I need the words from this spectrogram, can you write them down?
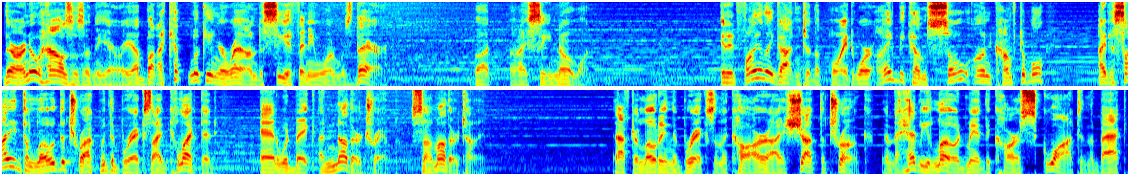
There are no houses in the area, but I kept looking around to see if anyone was there. But I see no one. It had finally gotten to the point where I'd become so uncomfortable I decided to load the truck with the bricks I'd collected and would make another trip some other time. After loading the bricks in the car, I shut the trunk, and the heavy load made the car squat in the back,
